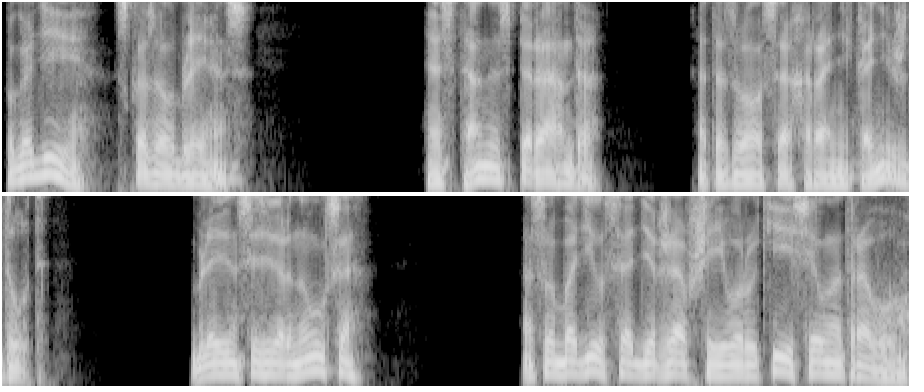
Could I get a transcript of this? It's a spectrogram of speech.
«Погоди», — сказал Блевинс. «Эстан эсперандо», — отозвался охранник. «Они ждут». Блевинс извернулся, освободился от державшей его руки и сел на траву.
